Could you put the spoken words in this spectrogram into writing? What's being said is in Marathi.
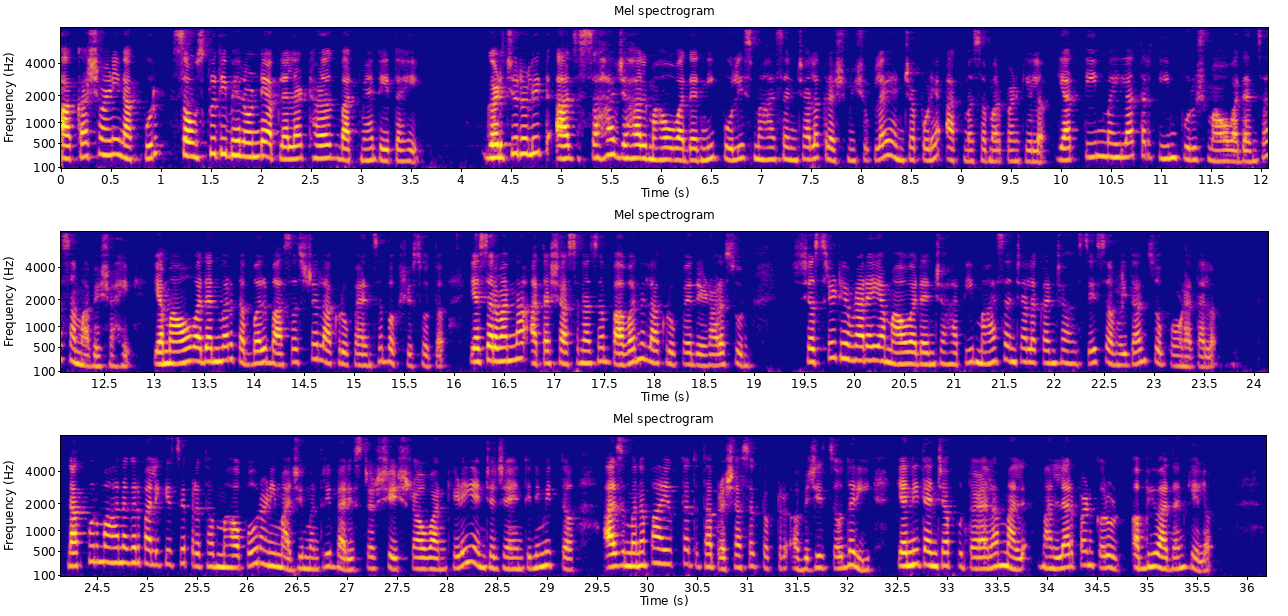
आकाशवाणी नागपूर संस्कृती भेलोंडे आपल्याला ठळक बातम्या देत आहे. गडचिरोलीत आज सहा जहाल माओवाद्यांनी पोलीस महासंचालक रश्मी शुक्ला यांच्यापुढे आत्मसमर्पण केलं. यात तीन महिला तर तीन पुरुष माओवाद्यांचा समावेश आहे. या माओवाद्यांवर तब्बल बासष्ट लाख रुपयांचं बक्षीस होतं. या सर्वांना आता शासनाचं बावन्न लाख रुपये देणार असून शस्त्रे ठेवणाऱ्या या माओवाद्यांच्या हाती महासंचालकांच्या हस्ते संविधान सोपवण्यात आलं. नागपूर महानगरपालिकेचे प्रथम महापौर आणि माजी मंत्री बॅरिस्टर शेषराव वानखेडे यांच्या जयंतीनिमित्त आज मनपा आयुक्त तथा प्रशासक डॉक्टर अभिजित चौधरी यांनी त्यांच्या पुतळ्याला माल माल्यार्पण करून अभिवादन केलं.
